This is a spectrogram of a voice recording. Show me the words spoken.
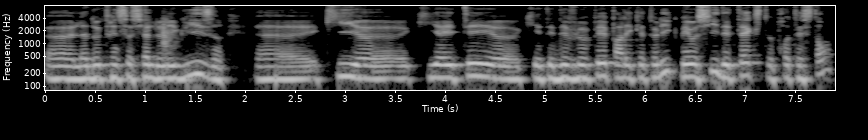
la doctrine sociale de l'Église qui qui a été qui a été développée par les catholiques, mais aussi des textes protestants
